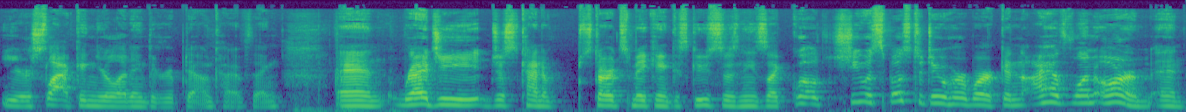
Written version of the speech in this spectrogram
You're slacking, you're letting the group down, kind of thing. And Reggie just kind of starts making excuses, and he's like, Well, she was supposed to do her work, and I have one arm, and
